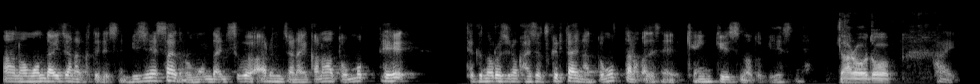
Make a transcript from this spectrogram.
あの問題じゃなくてですね、ビジネスサイドの問題にすごいあるんじゃないかなと思って、テクノロジーの会社を作りたいなと思ったのがですね、研究室の時ですね。なるほど。はい。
